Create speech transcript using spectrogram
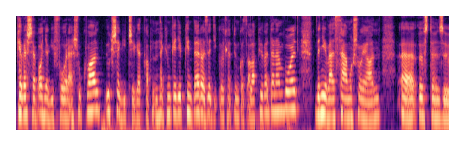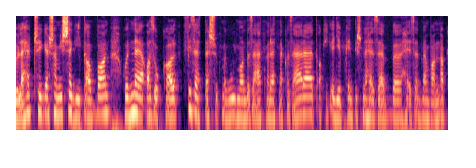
kevesebb anyagi forrásuk van, ők segítséget kapnak. Nekünk egyébként erre az egyik ötletünk az alapjövedelem volt, de nyilván számos olyan ösztönző lehetséges, ami segít abban, hogy ne azokkal fizettessük meg úgymond az átmenetnek az árát, akik egyébként is nehezebb helyzetben vannak.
